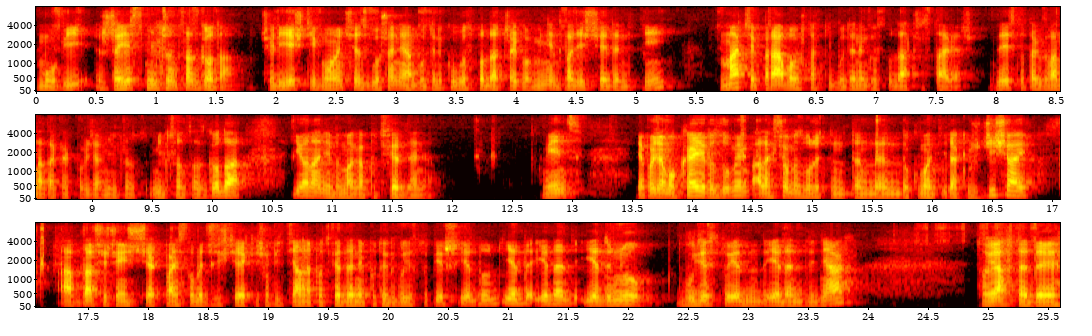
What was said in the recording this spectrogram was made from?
mówi, że jest milcząca zgoda. Czyli jeśli w momencie zgłoszenia budynku gospodarczego minie 21 dni, macie prawo już taki budynek gospodarczy stawiać. Jest to tak zwana, tak jak powiedziałem, milcząc- milcząca zgoda i ona nie wymaga potwierdzenia. Więc ja powiedziałem, OK, rozumiem, ale chciałbym złożyć ten, ten, ten dokument i tak już dzisiaj, a w dalszej części, jak Państwo będziecie chcieli jakieś oficjalne potwierdzenie po tych 21, jednu, jed, jeden, jednu, 21 dniach, to ja wtedy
